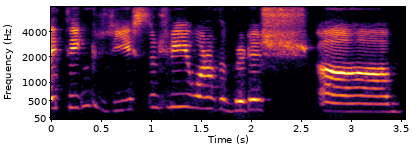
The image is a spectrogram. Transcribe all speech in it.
I think recently one of the British, um,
